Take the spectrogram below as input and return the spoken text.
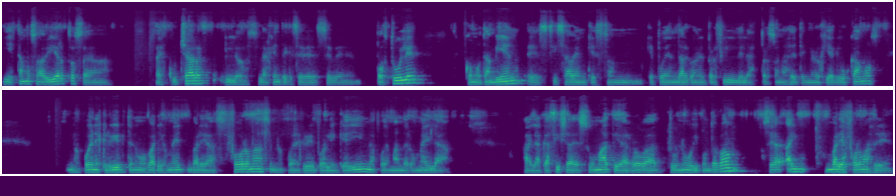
y estamos abiertos a, escuchar la gente que se, postule, como también eh, si saben que, son, que pueden dar con el perfil de las personas de tecnología que buscamos, nos pueden escribir, tenemos varias formas, nos pueden escribir por LinkedIn, nos pueden mandar un mail a, la casilla de sumate.tunubi.com. O sea, hay varias formas de,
